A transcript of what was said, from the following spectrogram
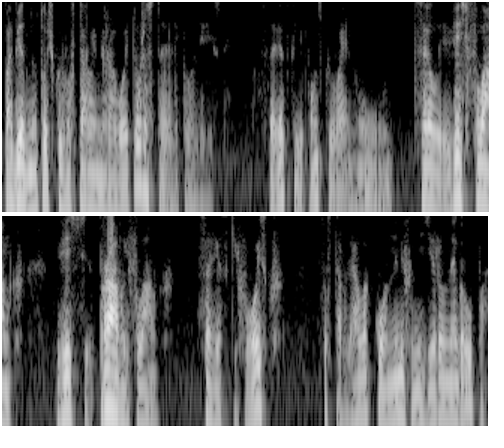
победную точку во Второй мировой тоже ставили кавалеристы. В советско-японскую войну целый, весь фланг, весь правый фланг советских войск составляла конно-механизированная группа.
